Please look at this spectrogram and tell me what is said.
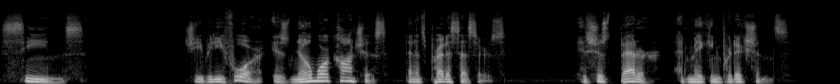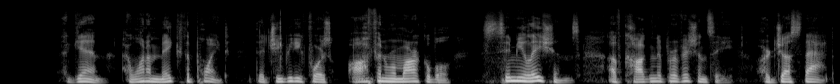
seems. GPT 4 is no more conscious than its predecessors. It's just better at making predictions. Again, I want to make the point that GPT 4's often remarkable simulations of cognitive proficiency are just that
